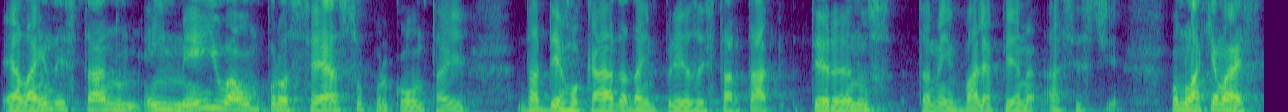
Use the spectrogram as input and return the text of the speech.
ela ainda está no, em meio a um processo por conta aí da derrocada da empresa startup Teranos, também vale a pena assistir. Vamos lá, que mais?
